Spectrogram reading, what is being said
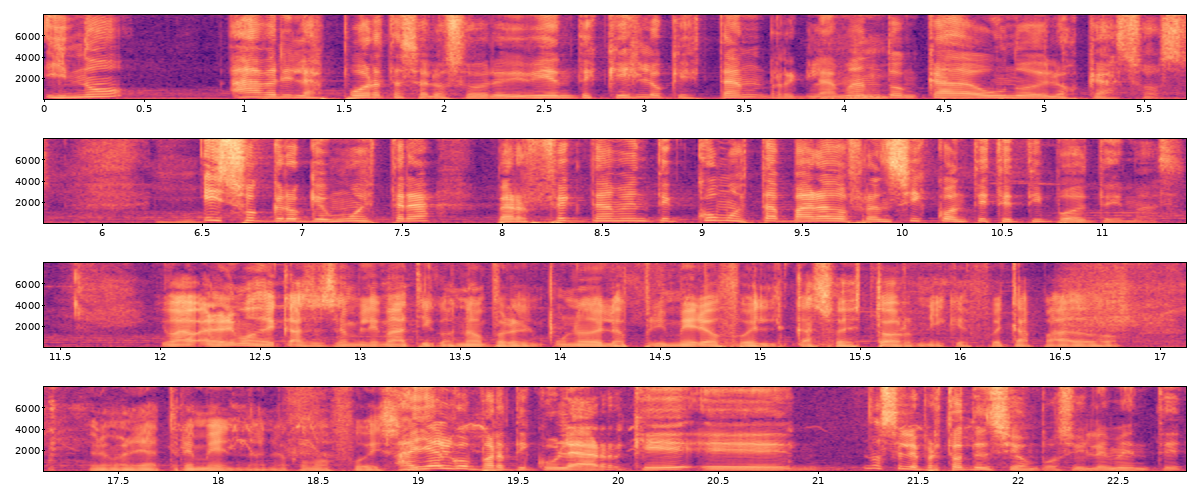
y no abre las puertas a los sobrevivientes, que es lo que están reclamando en cada uno de los casos. Eso creo que muestra perfectamente cómo está parado Francisco ante este tipo de temas. Hablaremos de casos emblemáticos, ¿no? El- uno de los primeros fue el caso de Storni, que fue tapado de una manera tremenda, ¿no? ¿Cómo fue eso? Hay algo particular que eh, no se le prestó atención posiblemente.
